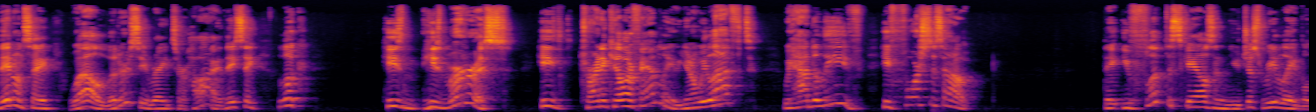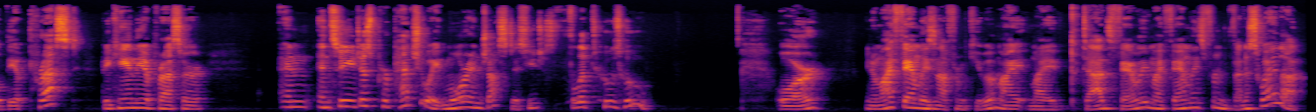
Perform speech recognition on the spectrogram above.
they don't say, well, literacy rates are high. They say, look, he's he's murderous. He's trying to kill our family. You know, we left. We had to leave. He forced us out. They, you flip the scales and you just relabeled. The oppressed became the oppressor. And, and so you just perpetuate more injustice. You just flipped who's who. Or, you know, my family's not from Cuba. My, my dad's family, my family's from Venezuela.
